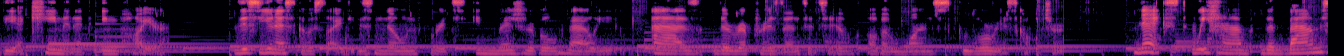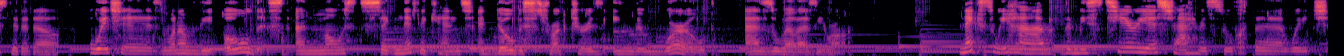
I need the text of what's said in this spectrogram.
the Achaemenid Empire. This UNESCO site is known for its immeasurable value as the representative of a once glorious culture. Next, we have the BAM Citadel, which is one of the oldest and most significant adobe structures in the world, as well as Iran. Next, we have the mysterious Shahr Sukhte, which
